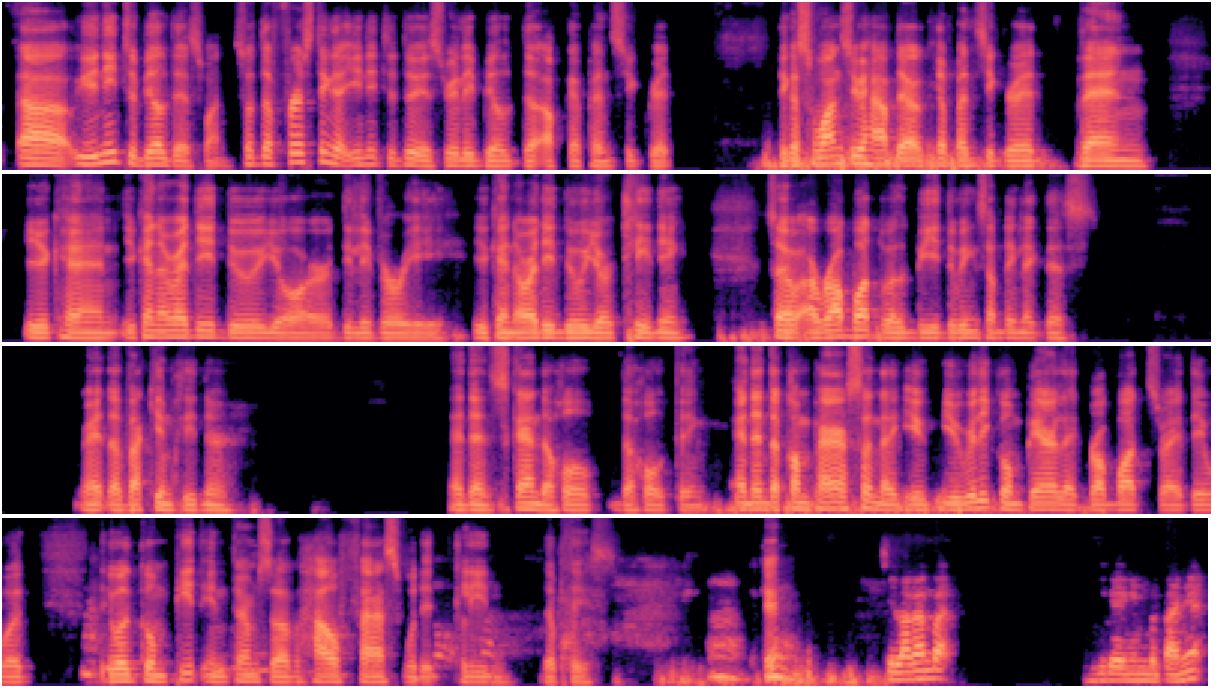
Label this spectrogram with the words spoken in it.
uh, you need to build this one. So the first thing that you need to do is really build the occupancy grid, because once you have the occupancy grid, then you can you can already do your delivery. You can already do your cleaning. So a robot will be doing something like this, right? A vacuum cleaner and then scan the whole the whole thing and then the comparison like you, you really compare like robots right they would they would compete in terms of how fast would it clean the place okay silakan pak jika ingin bertanya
